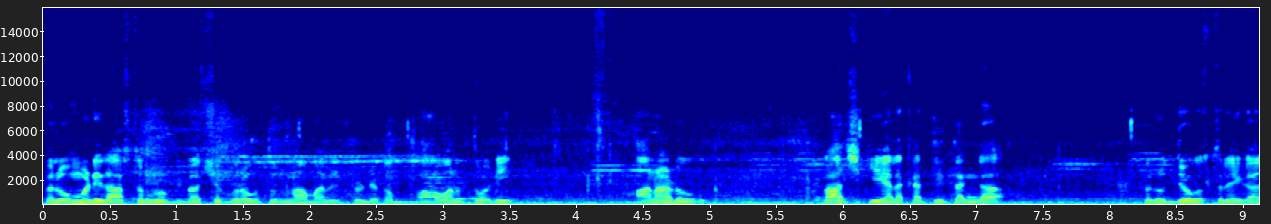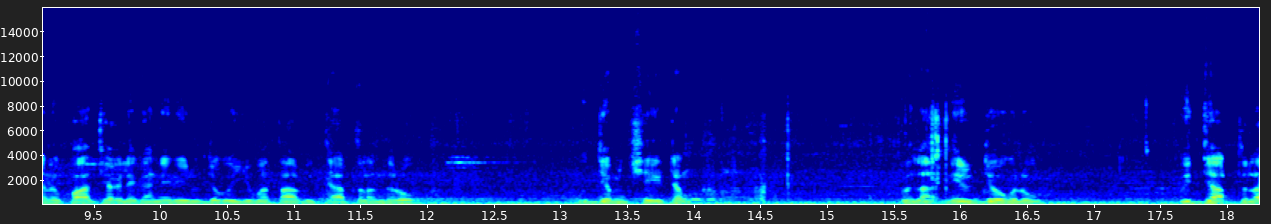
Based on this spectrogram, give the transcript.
వీళ్ళు ఉమ్మడి రాష్ట్రంలో వివక్ష గురవుతున్నామనేటువంటి ఒక భావనతోని ఆనాడు రాజకీయాలకు అతీతంగా వీళ్ళు ఉద్యోగస్తులే కానీ ఉపాధ్యాయులే కానీ నిరుద్యోగ యువత విద్యార్థులందరూ ఉద్యమం చేయటం ఇలా నిరుద్యోగులు విద్యార్థుల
